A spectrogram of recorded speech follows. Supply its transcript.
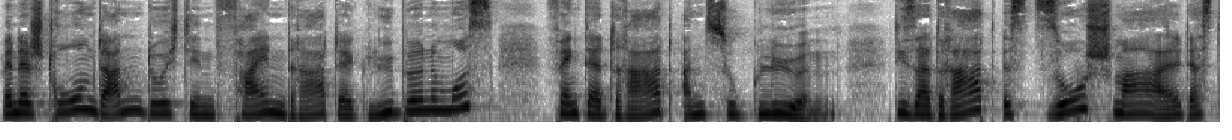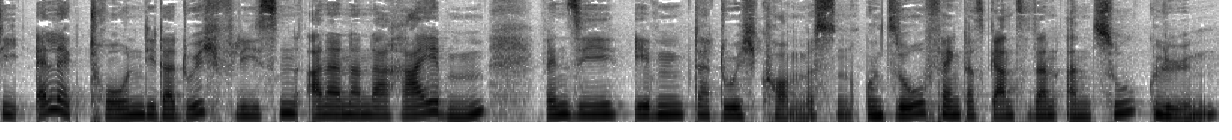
Wenn der Strom dann durch den feinen Draht der Glühbirne muss, fängt der Draht an zu glühen. Dieser Draht ist so schmal, dass die Elektronen, die da durchfließen, aneinander reiben, wenn sie eben da durchkommen müssen. Und so fängt das Ganze dann an zu glühen.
